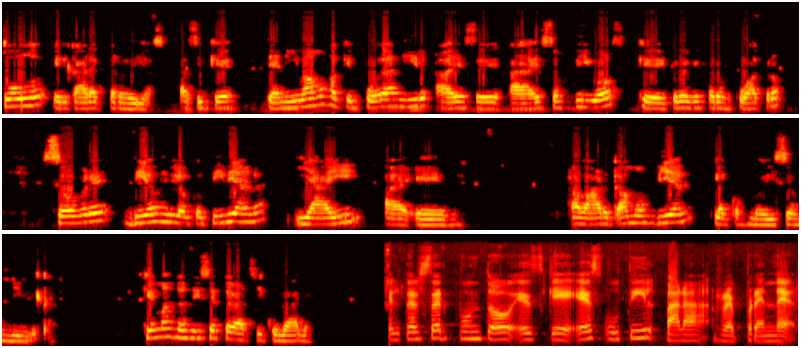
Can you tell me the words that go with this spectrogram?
todo el carácter de Dios. Así que te animamos a que puedas ir a, ese, a esos vivos, que creo que fueron cuatro, sobre Dios en lo cotidiano y ahí eh, abarcamos bien la cosmovisión bíblica. ¿Qué más nos dice este versículo, Ale? El tercer punto es que es útil para reprender.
